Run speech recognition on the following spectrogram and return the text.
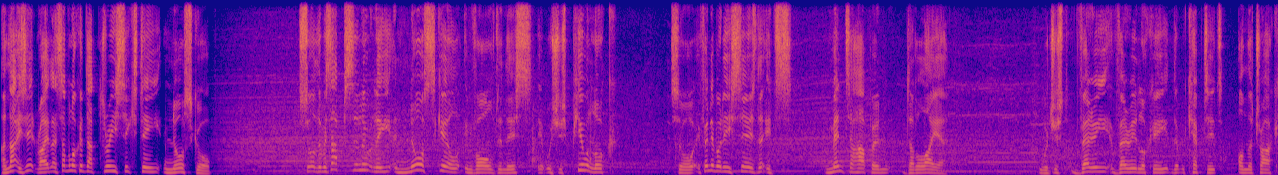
And that is it, right? Let's have a look at that 360 no scope. So there was absolutely no skill involved in this. It was just pure luck. So if anybody says that it's meant to happen, a liar. We're just very, very lucky that we kept it on the track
